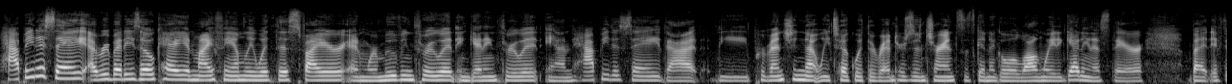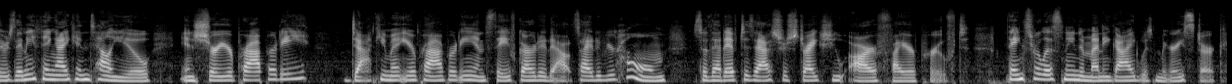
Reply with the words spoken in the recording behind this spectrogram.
happy to say everybody's okay in my family with this fire and we're moving through it and getting through it and happy to say that the prevention that we took with the renters insurance is going to go a long way to getting us there but if there's anything i can tell you insure your property document your property and safeguard it outside of your home so that if disaster strikes you are fireproofed thanks for listening to money guide with mary sterk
